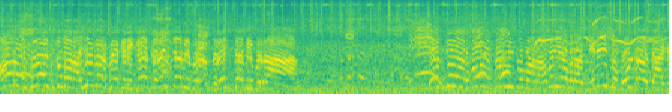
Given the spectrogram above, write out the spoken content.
ஆர் எஸ் சுரேஷ்குமார் ஐயங்கார் பேக்கரிங்க துரைசாமிபுரம் துரைசாமிபுரம் எஸ்கேஆர் மோகன் சாமிக்குமார் அவனியாபுரம் இணைந்து மூன்றாவதாக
